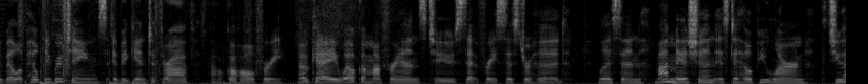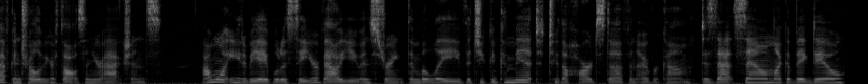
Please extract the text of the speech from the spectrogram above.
develop healthy routines, and begin to thrive alcohol free. Okay, welcome, my friends, to Set Free Sisterhood. Listen, my mission is to help you learn that you have control of your thoughts and your actions. I want you to be able to see your value and strength and believe that you can commit to the hard stuff and overcome. Does that sound like a big deal?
